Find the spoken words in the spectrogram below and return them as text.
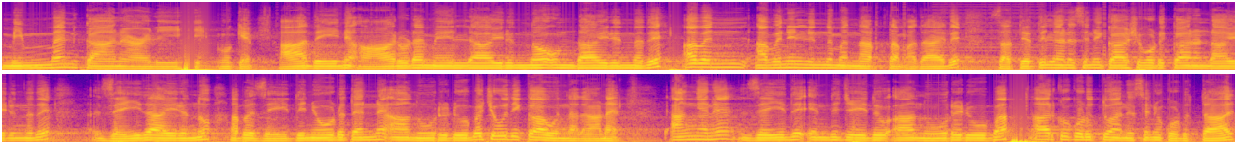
മിമ്മൻ കാന അലീഹി. ഓക്കെ. ആ ദൈന് ആരുടെ മേലായിരുന്നോ ഉണ്ടായിരുന്നത്? അവൻ അവനിൽ നിന്നും എന്നർത്ഥം അതായത് സത്യത്തിൽ അനസിന് കാശ് കൊടുക്കാനുണ്ടായിരുന്നത് ജെയ്ദായിരുന്നു അപ്പോൾ ജെയ്ദിനോട് തന്നെ ആ നൂറ് രൂപ ചോദിക്കാവുന്നതാണ്. അങ്ങനെ ജെയ്ദ് എന്ത് ചെയ്തു? ആ നൂറ് രൂപ ആർക്ക് കൊടുത്തു? അനസിന് കൊടുത്താൽ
